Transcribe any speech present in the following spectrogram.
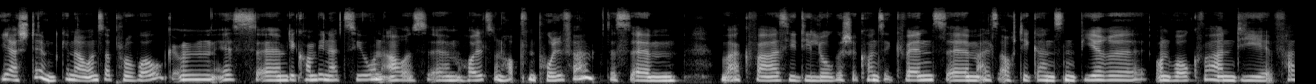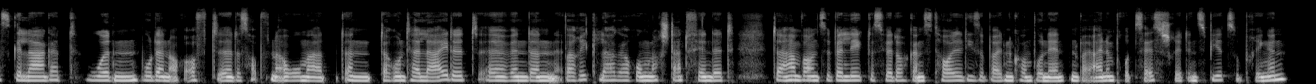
Ja, stimmt, genau. Unser Provoke ähm, ist ähm, die Kombination aus ähm, Holz und Hopfenpulver. Das ähm, war quasi die logische Konsequenz, ähm, als auch die ganzen Biere on Vogue waren, die fast gelagert wurden, wo dann auch oft äh, das Hopfenaroma dann darunter leidet, äh, wenn dann Barriklagerung noch stattfindet. Da haben wir uns überlegt, es wäre doch ganz toll, diese beiden Komponenten bei einem Prozessschritt ins Bier zu bringen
